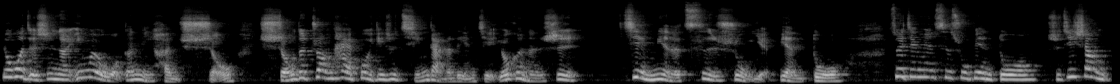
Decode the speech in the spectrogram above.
又或者是呢，因为我跟你很熟，熟的状态不一定是情感的连接，有可能是见面的次数也变多，所以见面次数变多，实际上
